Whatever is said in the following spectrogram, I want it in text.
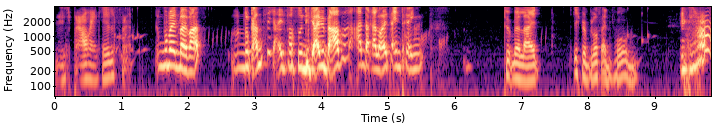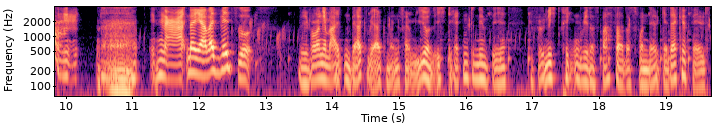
Ich brauche Hilfe. Moment mal, was? Du kannst nicht einfach so in die geile Basis anderer Leute eindringen. Tut mir leid. Ich bin bloß ein Wurm. Na, naja, was willst du? Wir wohnen im alten Bergwerk, meine Familie und ich direkt unter dem See. Gewöhnlich trinken wir das Wasser, das von der Decke fällt.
